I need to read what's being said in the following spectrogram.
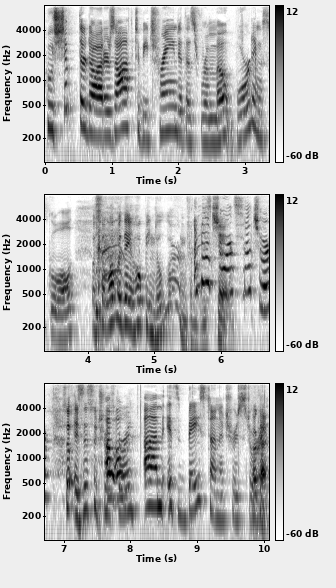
who shipped their daughters off to be trained at this remote boarding school. So what were they hoping to learn from this? I'm these Not sure, not sure. So is this a true Oh, oh, story? um, it's based on a true story. Okay.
